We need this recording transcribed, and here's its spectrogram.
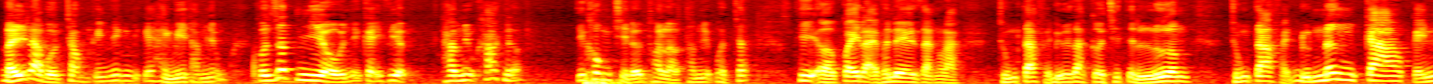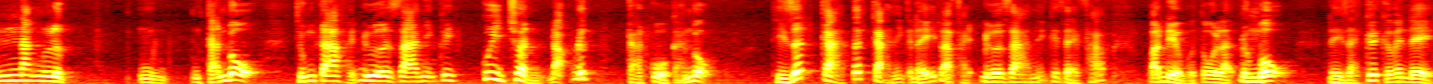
Đấy là một trong cái những, những cái hành vi tham nhũng. Có rất nhiều những cái việc tham nhũng khác nữa chứ không chỉ đơn thuần là tham nhũng vật chất. Thì ở quay lại vấn đề rằng là chúng ta phải đưa ra cơ chế tiền lương, chúng ta phải đưa nâng cao cái năng lực ừ, cán bộ, chúng ta phải đưa ra những cái quy chuẩn đạo đức cả của cán bộ. Thì rất cả, tất cả những cái đấy là phải đưa ra những cái giải pháp. Quan điểm của tôi là đồng bộ để giải quyết cái vấn đề.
